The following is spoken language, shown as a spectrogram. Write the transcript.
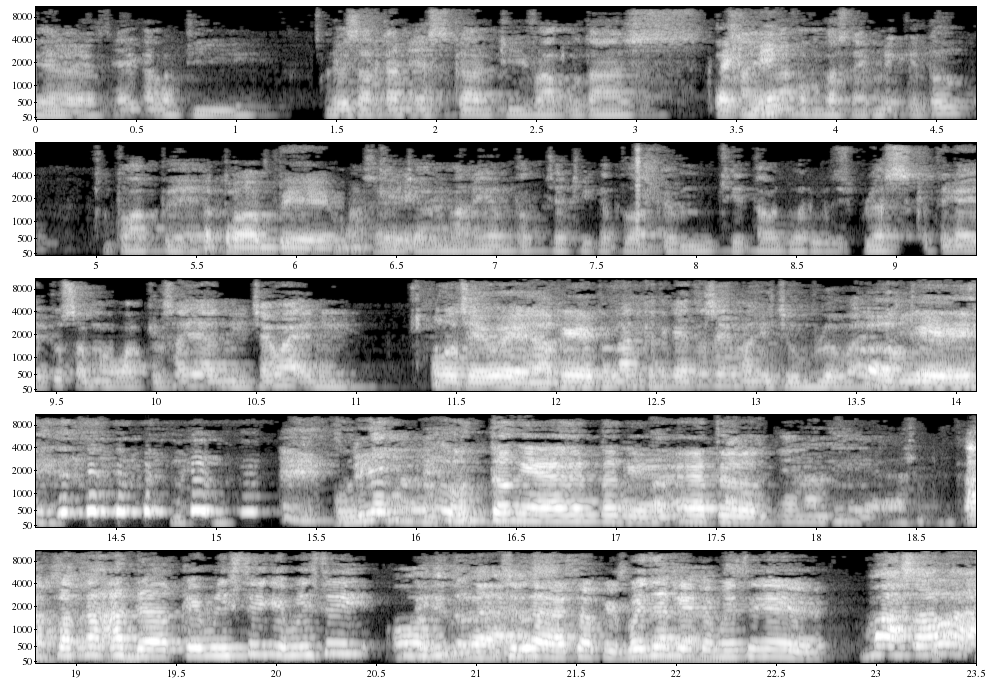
Iya, saya kalau di berdasarkan SK di fakultas Teknik? saya fakultas teknik itu ketua BEM. Ketua BEM. Saya oke. diamanai untuk jadi ketua BEM di tahun 2011 ketika itu sama wakil saya nih cewek nih. Oh cewek, oke. Kebetulan ketika itu saya masih jomblo pak. Oke. Jadi ya, Untung, untung ya, untung ya. Itu. nanti ya. Apakah ada chemistry chemistry Oh, di situ? jelas. Jelas, oke. Banyak ya Jelas. chemistry-nya ya. masalah?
